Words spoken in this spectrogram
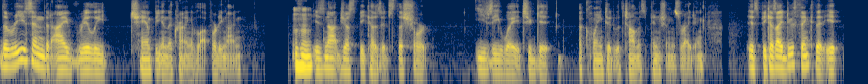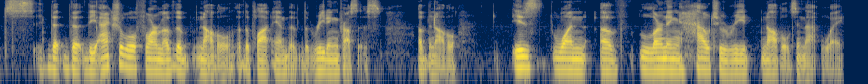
the reason that I really champion the Crying of Lot Forty Nine hmm is not just because it's the short, easy way to get acquainted with Thomas Pynchon's writing. It's because I do think that it's that the the actual form of the novel, of the plot, and the, the reading process of the novel is one of learning how to read novels in that way.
